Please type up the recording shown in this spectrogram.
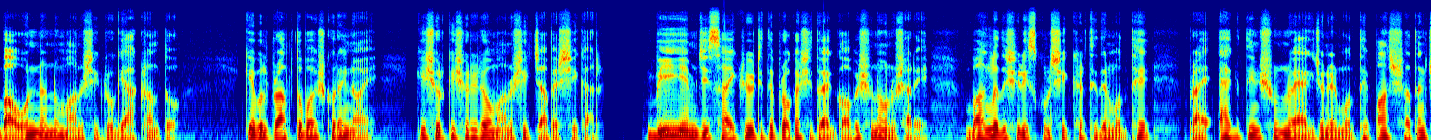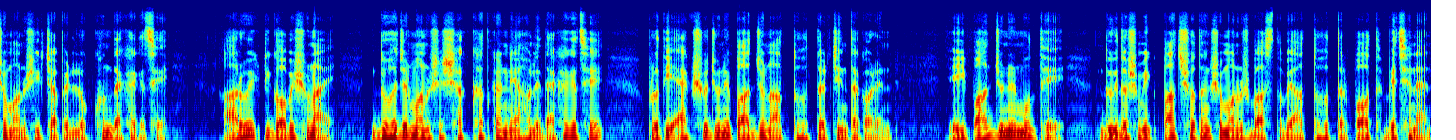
বা অন্যান্য মানসিক রোগে আক্রান্ত। কেবল প্রাপ্তবয়স্করাই নয় কিশোর কিশোরীরাও মানসিক চাপের শিকার। বিএমজি সাইক্রিওটিতে প্রকাশিত এক গবেষণা অনুসারে, বাংলাদেশের স্কুল শিক্ষার্থীদের মধ্যে প্রায় একদিন শূন্য একজনের মধ্যে পাঁচ শতাংশ মানসিক চাপের লক্ষণ দেখা গেছে। আরও একটি গবেষণায় দু হাজার মানুষের সাক্ষাৎকার নেওয়া হলে দেখা গেছে, প্রতি একশো জনে পাঁচজন আত্মহত্যার চিন্তা করেন। এই পাঁচজনের মধ্যে দুই দশমিক পাঁচ শতাংশ মানুষ বাস্তবে আত্মহত্যার পথ বেছে নেন।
